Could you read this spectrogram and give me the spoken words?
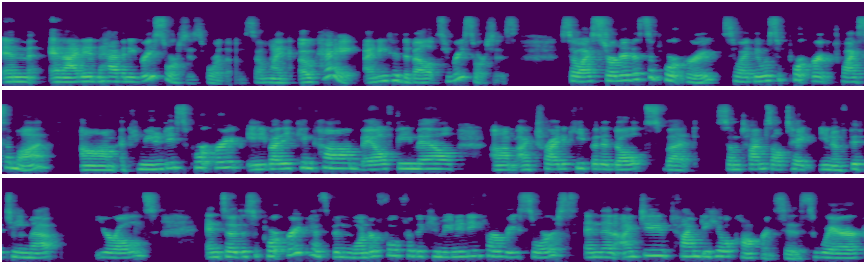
and and I didn't have any resources for them. So I'm like, okay, I need to develop some resources. So I started a support group. So I do a support group twice a month. Um, a community support group. Anybody can come, male, female. Um, I try to keep it adults, but sometimes I'll take you know 15 up year olds and so the support group has been wonderful for the community for a resource. And then I do Time to Heal conferences where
